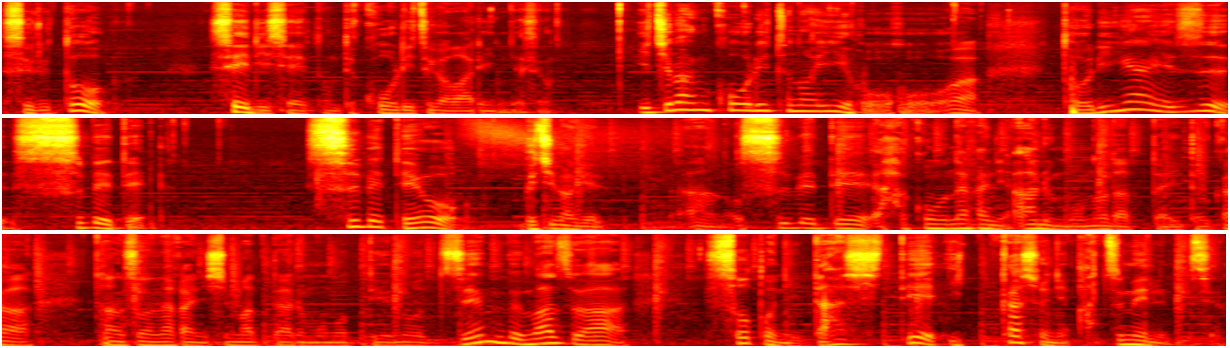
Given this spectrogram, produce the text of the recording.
すると整理整頓って効率が悪いんですよ。一番効率のいい方法はとりあえず全て全てをぶちまけるあの全て箱の中にあるものだったりとかタンスの中にしまってあるものっていうのを全部まずは外に出して1箇所に集めるんですよ。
